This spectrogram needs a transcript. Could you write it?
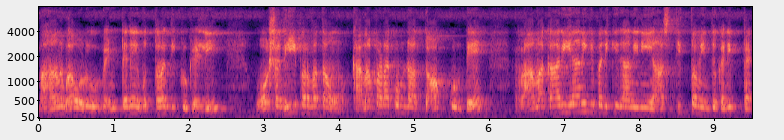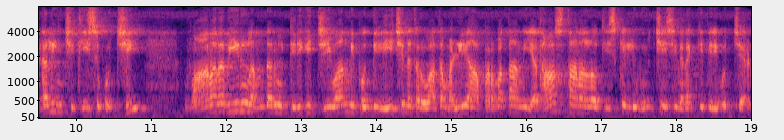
మహానుభావుడు వెంటనే ఉత్తర దిక్కుకెళ్ళి ఓషధీ పర్వతం కనపడకుండా దాక్కుంటే రామకార్యానికి పనికిరాని నీ అస్తిత్వం ఎందుకని పెకలించి తీసుకొచ్చి వానర వీరులందరూ తిరిగి జీవాన్ని పొంది లేచిన తరువాత మళ్ళీ ఆ పర్వతాన్ని యథాస్థానంలో తీసుకెళ్ళి ఉంచేసి వెనక్కి తిరిగి వచ్చారు.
